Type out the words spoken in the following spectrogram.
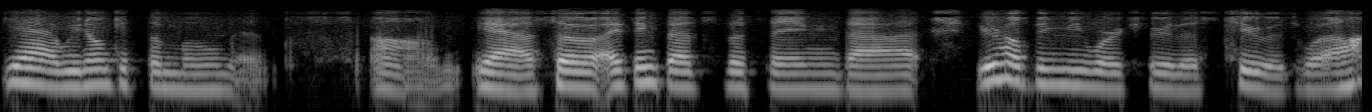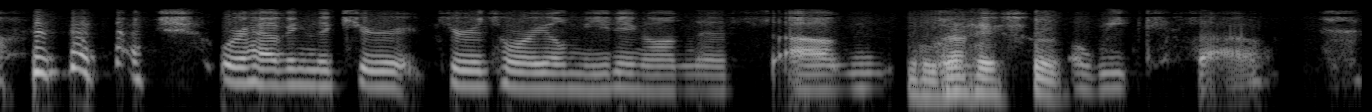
Yeah, we don't get the moments. Um, yeah, so I think that's the thing that you're helping me work through this too as well. We're having the cur- curatorial meeting on this um, a week, so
